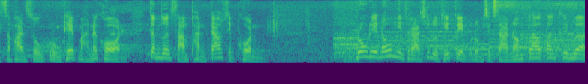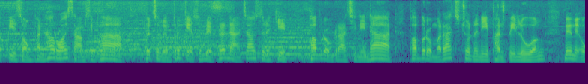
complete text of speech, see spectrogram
ตสะพานสูงกรุงเทพมหานครจำนวน 3,090 คน โรงเรียนนวมินทราชินุทิศเตรียมอุดมศึกษาน้อมเกล้าตั้งขึ้นเมื่อปี 2535 เพื่อเฉลิมพระเกียรติสมเด็จพระนางเจ้าสิริกิติ์พระบรมราชินีนาถ พระบรมราชชนนีพันปีหลวง เนื่องในโอ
